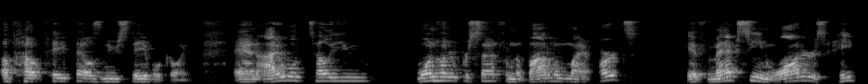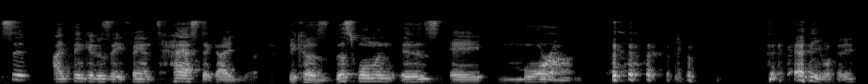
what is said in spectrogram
about PayPal's new stablecoin, and I will tell you 100% from the bottom of my heart if Maxine Waters hates it, I think it is a fantastic idea because this woman is a moron. anyway,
